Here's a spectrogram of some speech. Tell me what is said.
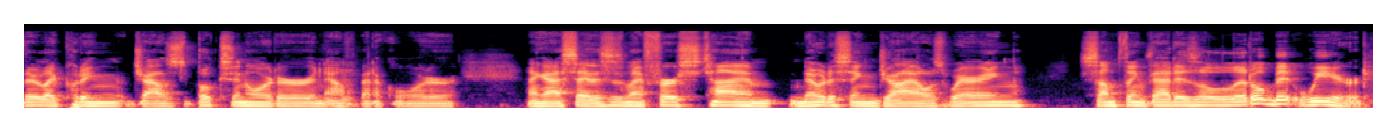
they're like putting Giles' books in order in alphabetical order. And I gotta say, this is my first time noticing Giles wearing something that is a little bit weird.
